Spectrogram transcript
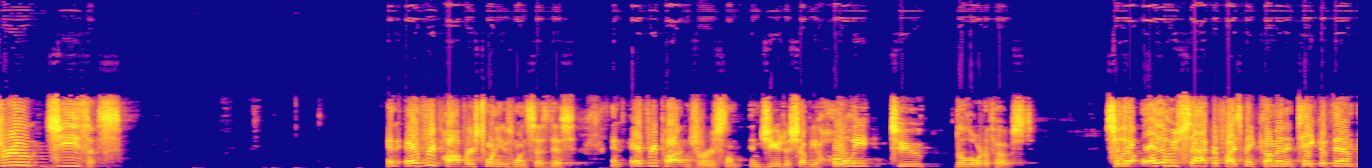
Through Jesus. And every pot, verse 21 says this, and every pot in Jerusalem and Judah shall be holy to the Lord of hosts. So that all who sacrifice may come in and take of them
